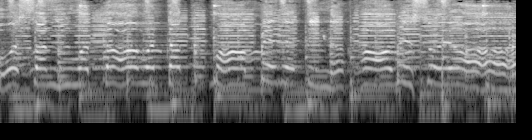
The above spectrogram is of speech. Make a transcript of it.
අවසන් වතාවටත් මා පෙරදින ආවේ සොයා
